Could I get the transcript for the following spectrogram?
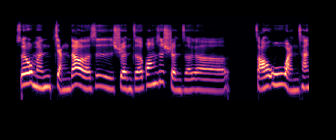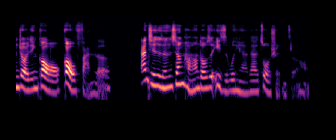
所以我们讲到的是选择，光是选择个早午晚餐就已经够够烦了。但其实人生好像都是一直不停的在做选择哈。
